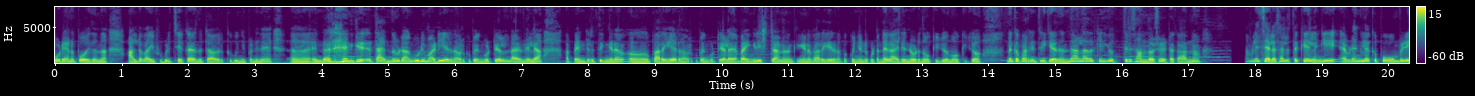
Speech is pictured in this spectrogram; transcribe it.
കൂടെയാണ് പോയതെന്ന്. ആളുടെ വൈഫ് പിടിച്ചേക്കായിരുന്നിട്ട് അവർക്ക് കുഞ്ഞുപെണ്ണിനെ എന്താ പറയുക എനിക്ക് തന്നു വിടാൻ കൂടി മടിയായിരുന്നു. അവർക്ക് പെൺകുട്ടികളുണ്ടായിരുന്നില്ല. അപ്പോൾ എന്റെ അടുത്ത് ഇങ്ങനെ പറയുമായിരുന്നു അവർക്ക് പെൺകുട്ടികളെ ഭയങ്കര ഇഷ്ടമാണെന്നൊക്കെ ഇങ്ങനെ പറയുമായിരുന്നു അപ്പോൾ കുഞ്ഞുണ്ണിക്കുട്ടന്റെ കാര്യം എന്നോട് നോക്കിക്കോ നോക്കിക്കോ എന്നൊക്കെ പറഞ്ഞിട്ടിരിക്കുകയായിരുന്നു. എന്താണല്ലോ അതൊക്കെ എനിക്ക് ഒത്തിരി സന്തോഷമായിട്ടോ കാരണം നമ്മൾ ചില സ്ഥലത്തൊക്കെ അല്ലെങ്കിൽ എവിടെയെങ്കിലുമൊക്കെ പോകുമ്പോഴേ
